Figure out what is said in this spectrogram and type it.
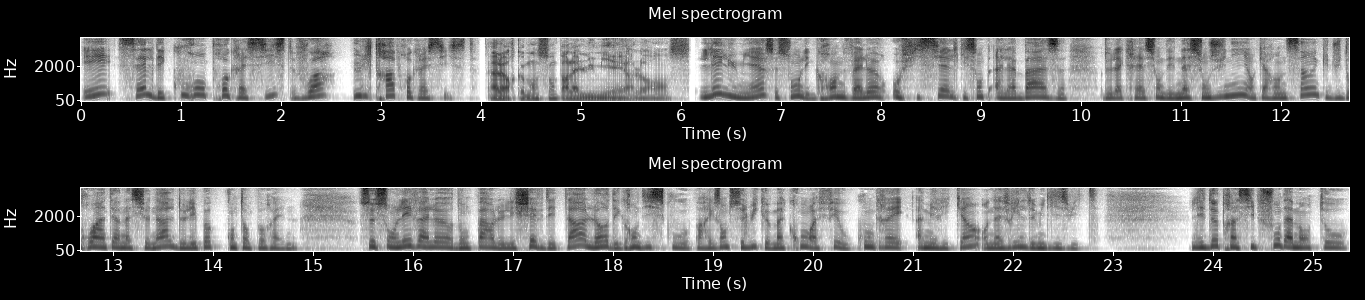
et celle des courants progressistes, voire ultra-progressiste. Alors, commençons par la lumière, Laurence. Les lumières, ce sont les grandes valeurs officielles qui sont à la base de la création des Nations Unies en 1945, du droit international de l'époque contemporaine. Ce sont les valeurs dont parlent les chefs d'État lors des grands discours, par exemple celui que Macron a fait au Congrès américain en avril 2018. Les deux principes fondamentaux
